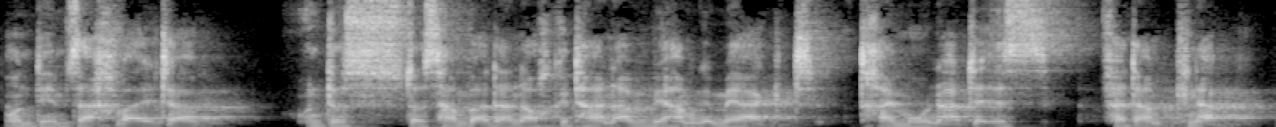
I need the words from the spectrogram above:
und dem Sachwalter. Und das, das haben wir dann auch getan. Aber wir haben gemerkt, drei Monate ist verdammt knapp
